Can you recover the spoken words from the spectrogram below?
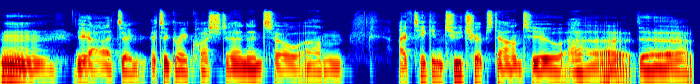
Mm, yeah, that's a it's a great question, and so um, I've taken two trips down to uh, the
